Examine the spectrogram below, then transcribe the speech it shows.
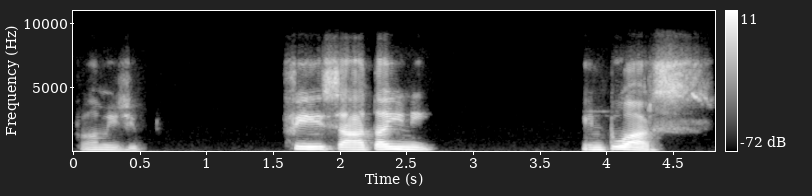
from Egypt. Fi saataini in two hours.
